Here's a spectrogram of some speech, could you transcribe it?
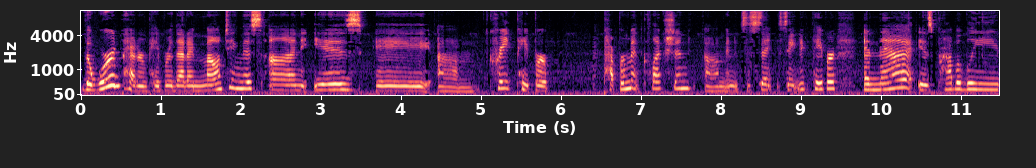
The word pattern paper that I'm mounting this on is a um, crate paper peppermint collection, um, and it's a St. Nick paper, and that is probably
